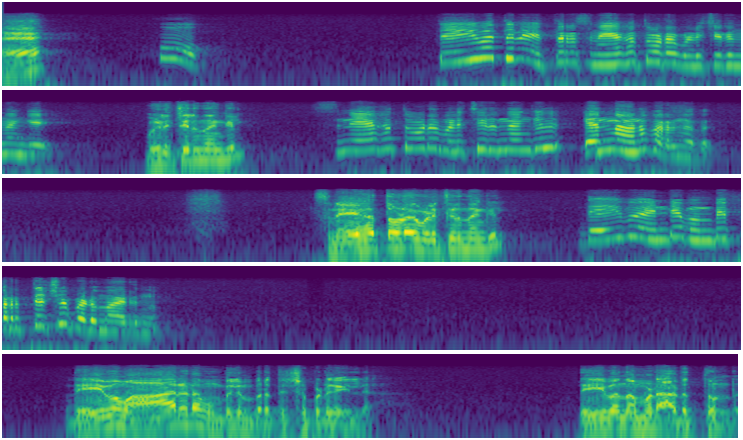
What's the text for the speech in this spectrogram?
ഏ? ഓ. ദൈവത്തിനെ ഇത്ര സ്നേഹത്തോടെ വിളിച്ചിരുന്നെങ്കിൽ. വിളിച്ചിരുന്നെങ്കിൽ? സ്നേഹത്തോടെ വിളിച്ചിരുന്നെങ്കിൽ എന്നാണ് പറഞ്ഞത്. സ്നേഹത്തോടെ വിളിച്ചിരുന്നെങ്കിൽ? ദൈവം എന്റെ മുമ്പിൽ പ്രത്യക്ഷപ്പെടുമായിരുന്നു. ദൈവം ആരുടെ മുമ്പിലും പ്രത്യക്ഷപ്പെടുകയില്ല. ദൈവം നമ്മുടെ അടുത്തുണ്ട്.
